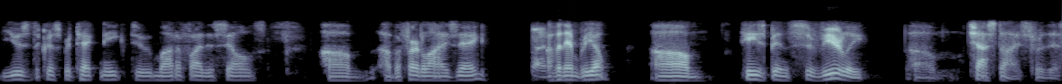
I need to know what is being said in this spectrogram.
used the CRISPR technique to modify the cells um, of a fertilized egg right. of an embryo. Um, he's been severely um, chastised for this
